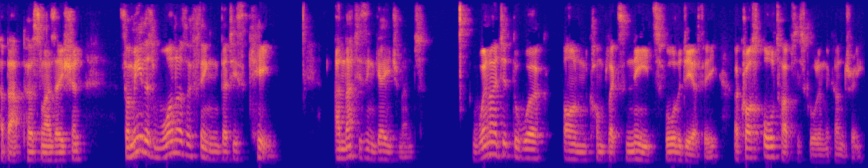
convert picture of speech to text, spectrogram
about personalization, for me, there's one other thing that is key, and that is engagement. When I did the work on complex needs for the DFE across all types of school in the country,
